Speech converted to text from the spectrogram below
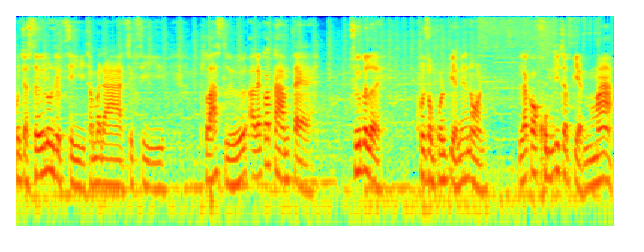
คุณจะซื้อรุ่น 14 ธรรมดา 14 plus หรืออะไรก็ตามแต่ซื้อไปเลย คุณสมควรเปลี่ยนแน่นอน แล้วก็คุ้มที่จะเปลี่ยนมาก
